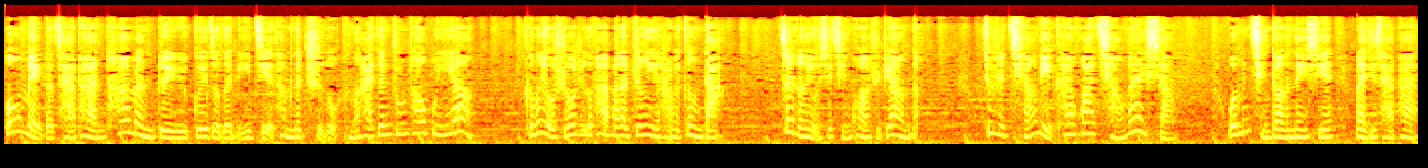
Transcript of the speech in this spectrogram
欧美的裁判他们对于规则的理解，他们的尺度可能还跟中超不一样。可能有时候这个判罚的争议还会更大。再者呢，有些情况是这样的，就是墙里开花墙外香。我们请到的那些外籍裁判，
